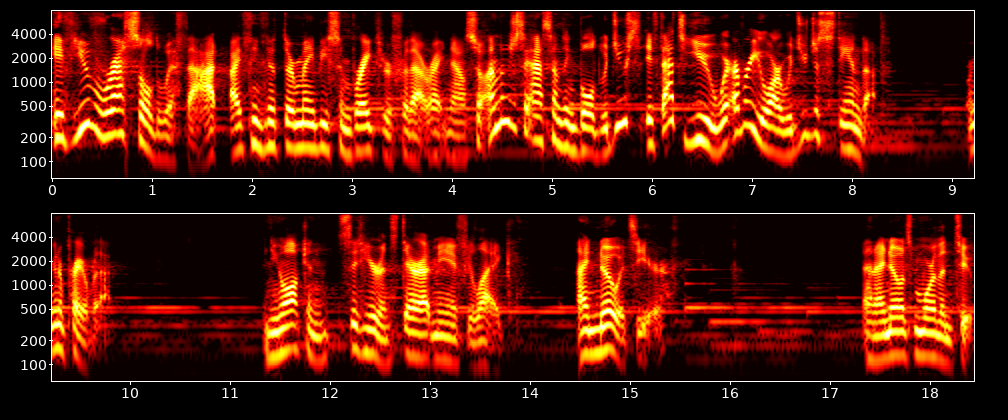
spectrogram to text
if you've wrestled with that, I think that there may be some breakthrough for that right now. So I'm gonna just ask something bold. Would you, if that's you, wherever you are, would you just stand up? We're gonna pray over that. And you all can sit here and stare at me if you like. I know it's here. And I know it's more than two.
